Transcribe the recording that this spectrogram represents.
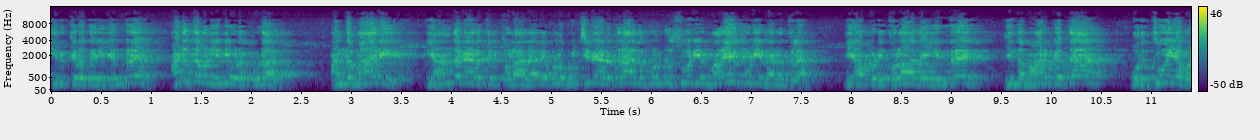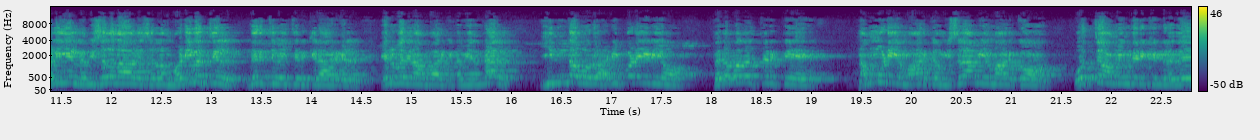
இருக்கிறது என்று அடுத்தவன் எண்ணிவிடக் கூடாது. அந்த மாதிரி நீ அந்த நேரத்தில் தொழாதே அதே போல உச்சி நேரத்தில் அது போன்று சூரியன் மறையக்கூடிய நேரத்தில் நீ அப்படி தொழாதே என்று இந்த மார்க்கத்தை ஒரு தூய வழியில் நபி ஸல்லல்லாஹு அலைஹி வடிவத்தில் நிறுத்தி வைத்திருக்கிறார்கள் என்பதை நாம் பார்க்கின்றோம். என்றால் இந்த ஒரு அடிப்படையிலையும் பெருமதத்திற்கு நம்முடைய மார்க்கம் இஸ்லாமிய மார்க்கம் ஒத்து அமைந்திருக்கின்றது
